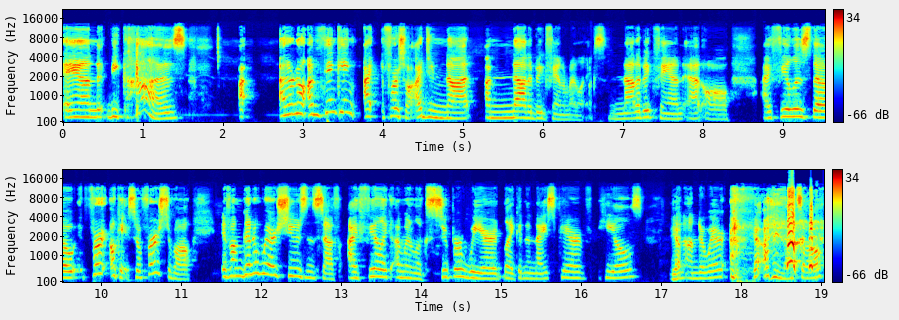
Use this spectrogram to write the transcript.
and because I, don't know. I'm thinking. I first of all, I do not. I'm not a big fan of my legs. Not a big fan at all. I feel as though for okay. So first of all, if I'm to wear shoes and stuff, I feel like I'm to look super weird, like in a nice pair of heels Yep. and underwear. Yeah. that's all.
